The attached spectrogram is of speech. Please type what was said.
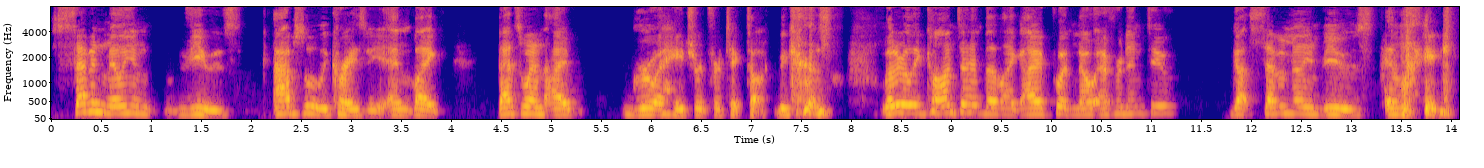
seven million views. Absolutely crazy, and like that's when I grew a hatred for TikTok because literally content that like I put no effort into got seven million views and like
